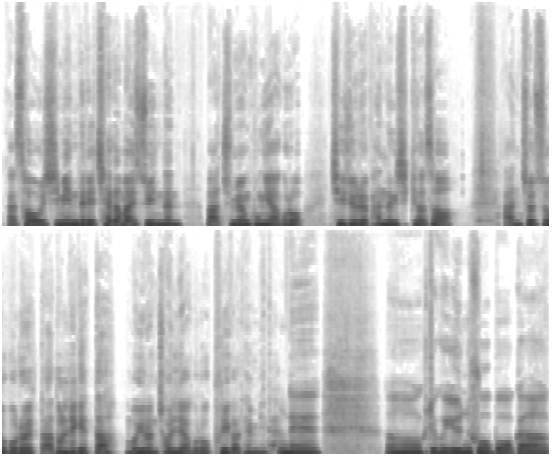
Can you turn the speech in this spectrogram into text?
그러니까 서울 시민들이 체감할 수 있는 맞춤형 공약으로 지지율을 반등시켜서 안철수 후보를 따돌리겠다. 뭐 이런 전략으로 풀이가 됩니다. 네. 어, 그리고 윤 후보가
